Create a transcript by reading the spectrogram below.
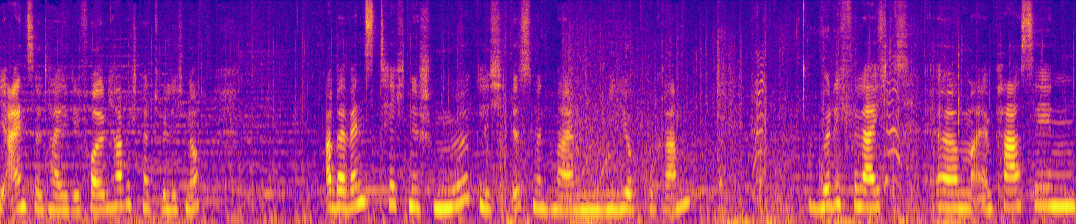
die Einzelteile, die Folgen habe ich natürlich noch. Aber wenn es technisch möglich ist mit meinem Videoprogramm, würde ich vielleicht ähm, ein paar Szenen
